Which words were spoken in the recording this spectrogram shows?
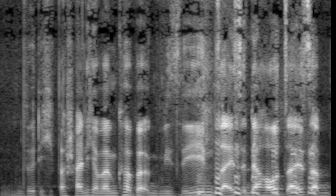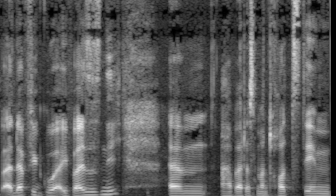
würde ich wahrscheinlich an meinem Körper irgendwie sehen, sei es in der Haut, sei es an, der Figur, ich weiß es nicht. Ähm, aber dass man trotzdem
